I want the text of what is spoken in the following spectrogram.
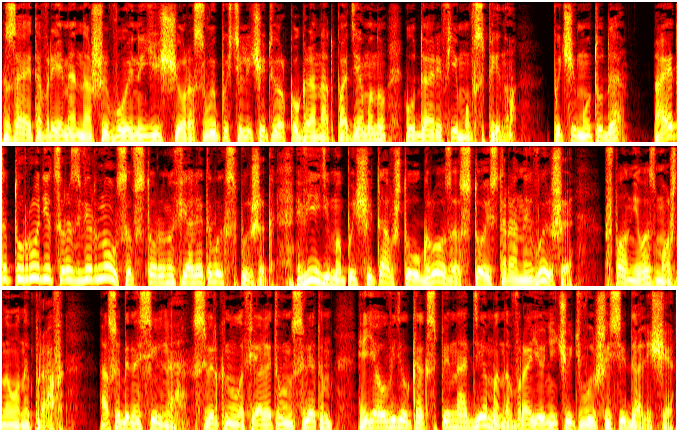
За это время наши воины еще раз выпустили четверку гранат по демону, ударив ему в спину. Почему туда? А этот уродец развернулся в сторону фиолетовых вспышек, видимо, посчитав, что угроза с той стороны выше. Вполне возможно, он и прав. Особенно сильно сверкнуло фиолетовым светом, и я увидел, как спина демона в районе чуть выше седалища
